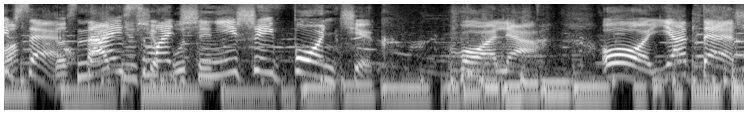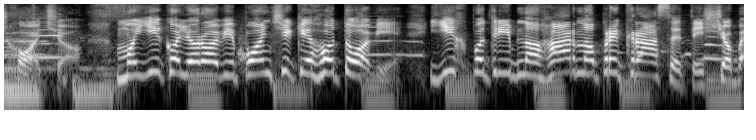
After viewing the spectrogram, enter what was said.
і все. Найсмачніший пончик. Вуаля. О, я теж хочу. Мої кольорові пончики готові. Їх потрібно гарно прикрасити, щоб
